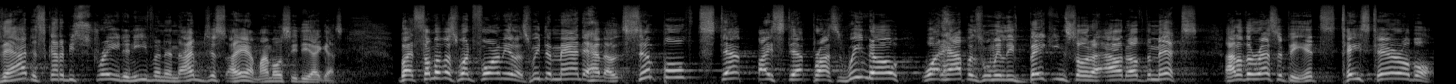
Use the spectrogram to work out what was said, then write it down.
that. It's got to be straight and even. And I'm just, I am. I'm OCD, I guess. But some of us want formulas. We demand to have a simple step by step process. We know what happens when we leave baking soda out of the mix out of the recipe. It tastes terrible.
